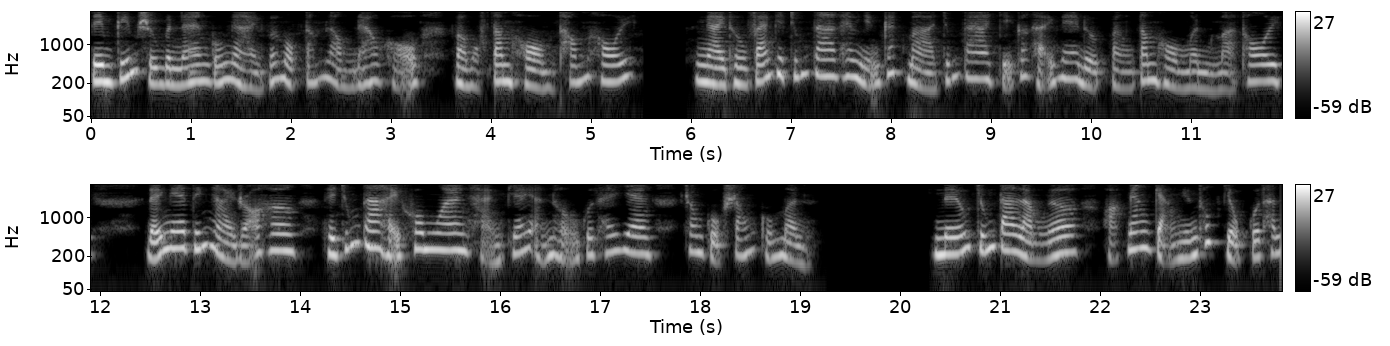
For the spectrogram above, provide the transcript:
tìm kiếm sự bình an của ngài với một tấm lòng đau khổ và một tâm hồn thống hối. Ngài thường phán cho chúng ta theo những cách mà chúng ta chỉ có thể nghe được bằng tâm hồn mình mà thôi để nghe tiếng ngài rõ hơn, thì chúng ta hãy khôn ngoan hạn chế ảnh hưởng của thế gian trong cuộc sống của mình. Nếu chúng ta làm ngơ hoặc ngăn chặn những thúc giục của thánh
